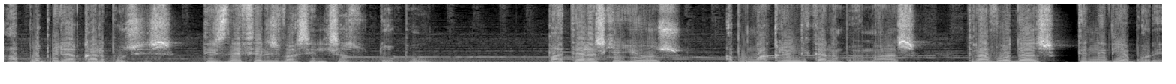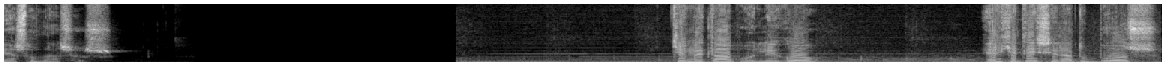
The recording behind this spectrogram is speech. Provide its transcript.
απόπειρα κάρπωσης της δεύτερης βασίλισσας του τόπου, πατέρας και γιος απομακρύνθηκαν από εμάς τραβώντας την ίδια πορεία στο δάσος. Και μετά από λίγο έρχεται η σειρά του Boss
